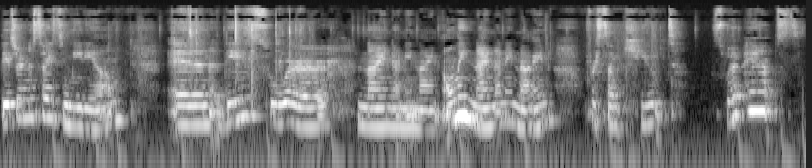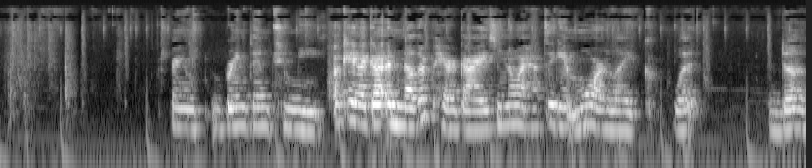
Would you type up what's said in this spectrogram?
These are in a size medium and these were $9.99 only $9.99 for some cute sweatpants. Bring bring them to me. Okay i got another pair guys. You know i have to get more. Like what? Duh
